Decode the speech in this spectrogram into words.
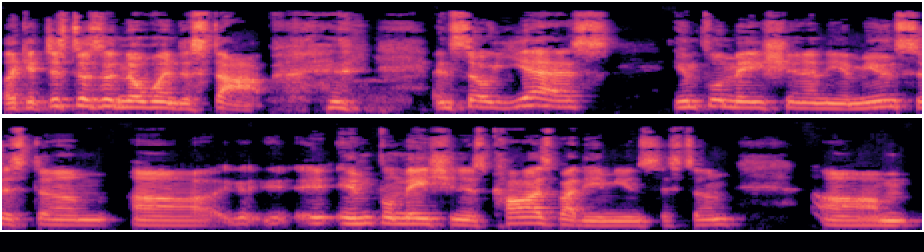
Like it just doesn't know when to stop. and so, yes, inflammation and the immune system, uh, inflammation is caused by the immune system. Um,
